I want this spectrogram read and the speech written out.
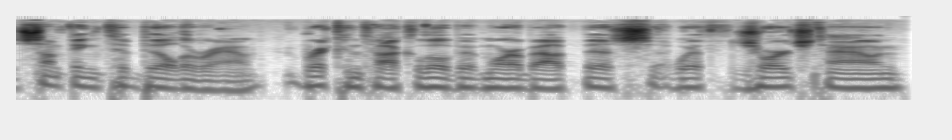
something to build around. Rick can talk a little bit more about this with Georgetown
